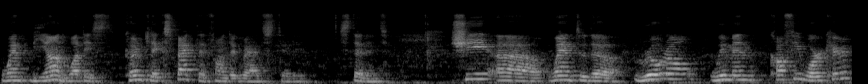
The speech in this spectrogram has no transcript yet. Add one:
went beyond what is currently expected from the grad study, student. She uh, went to the rural women coffee worker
